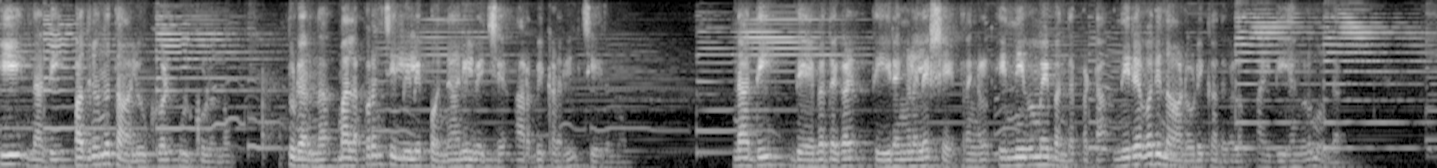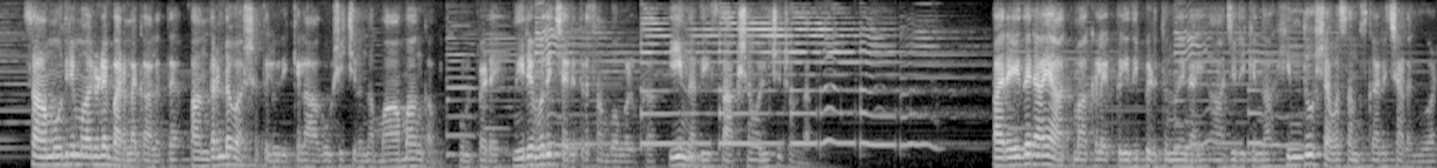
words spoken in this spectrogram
ഈ നദി പതിനൊന്ന് താലൂക്കുകൾ ഉൾക്കൊള്ളുന്നു. തുടർന്ന് മലപ്പുറം ജില്ലയിലെ പൊന്നാനിയിൽ വെച്ച് അറബിക്കടലിൽ ചേരുന്നു. നദി ദേവതകൾ തീരങ്ങളിലെ ക്ഷേത്രങ്ങൾ എന്നിവയുമായി ബന്ധപ്പെട്ട നിരവധി നാടോടി കഥകളും ഐതിഹ്യങ്ങളും ഉണ്ട് സാമൂതിരിമാരുടെ ഭരണകാലത്ത് പന്ത്രണ്ട് വർഷത്തിൽ ഒരിക്കൽ ആഘോഷിച്ചിരുന്ന മാമാങ്കം ഉൾപ്പെടെ നിരവധി ചരിത്ര സംഭവങ്ങൾക്ക് ഈ നദി സാക്ഷ്യം വഹിച്ചിട്ടുണ്ട്. പരേതരായ ആത്മാക്കളെ പ്രീതിപ്പെടുത്തുന്നതിനായി ആചരിക്കുന്ന ഹിന്ദു ശവസംസ്കാര ചടങ്ങുകൾ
